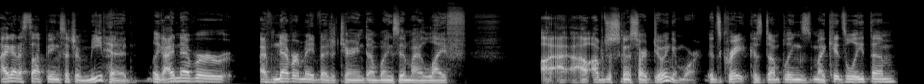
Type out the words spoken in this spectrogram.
I gotta stop being such a meathead. Like I never I've never made vegetarian dumplings in my life. I, I I'm just gonna start doing it more. It's great because dumplings, my kids will eat them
